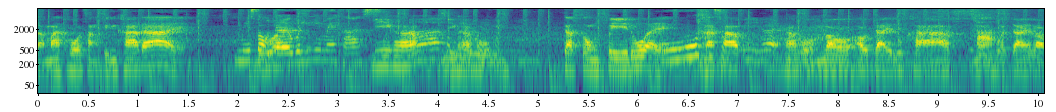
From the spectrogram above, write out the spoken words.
สามารถโทรสั่งสินค้าได้ มีส่งหรือว่า delivery ไหมคะมีครับอ่ามีครับส่ผงม delivery จัดส่งฟรีด้วยโอ้นะครับจัดส่งฟรีด้วยครับผมเราเอาใจลูกค้าเหมือนค่ะ หัวใจเรา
